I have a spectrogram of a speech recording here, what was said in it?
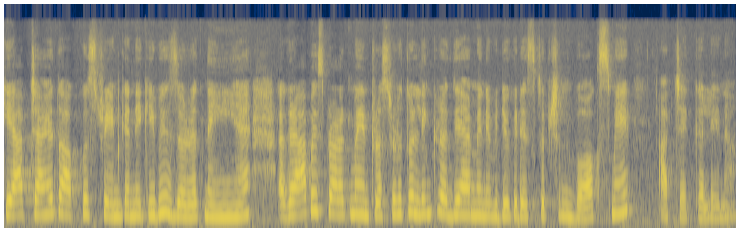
कि आप चाहें तो आपको स्ट्रेन करने की भी ज़रूरत नहीं है। अगर आप इस प्रोडक्ट में इंटरेस्टेड हो तो लिंक रख दिया है मैंने वीडियो के डिस्क्रिप्शन बॉक्स में। आप चेक कर लेना।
